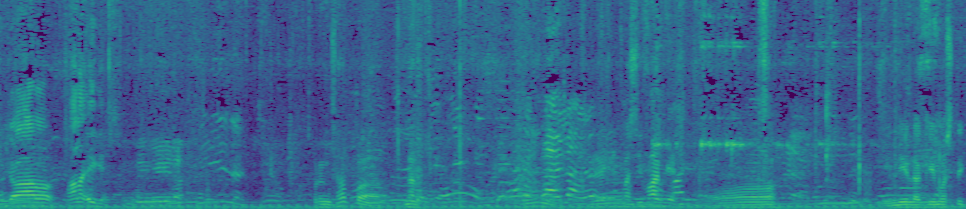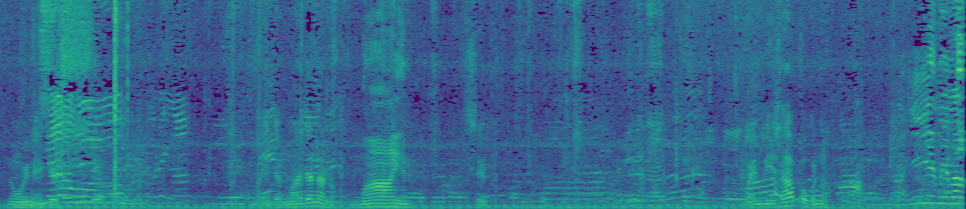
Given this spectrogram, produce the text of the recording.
Tinggal malah ya guys? Siapa? Nang? Yang masih fun guys. Oh ini lagi Mas Tikno ini guys. Main dan majanan loh main. Sip. Main bisa apa benar iya memang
